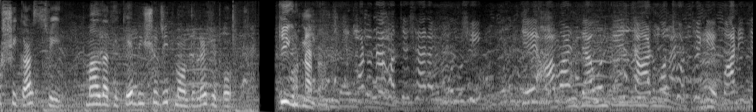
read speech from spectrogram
অস্বীকার স্ত্রী মালদা থেকে বিশ্বজিৎ মণ্ডলের রিপোর্ট। কি ঘটনাটা? ঘটনা হচ্ছে স্যার আমি বলছি যে আমার দেওরকে চার বছর থেকে বাড়িতে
